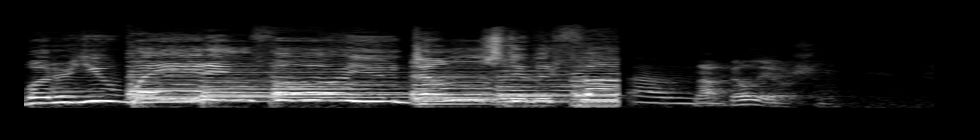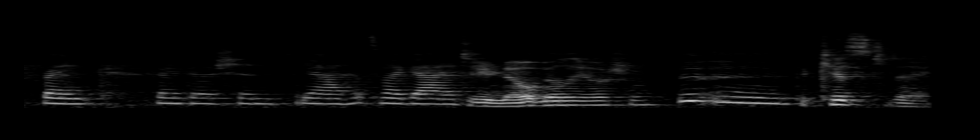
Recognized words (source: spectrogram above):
What are you waiting for, you dumb, stupid fuck? Um, Not Billy Ocean. Frank, Frank Ocean. Yeah, that's my guy. Do you know Billy Ocean? Mm-mm. The kids today.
